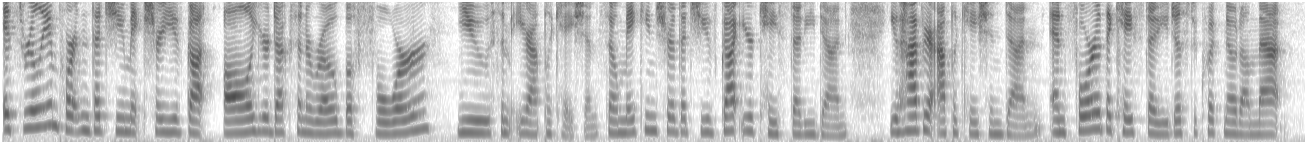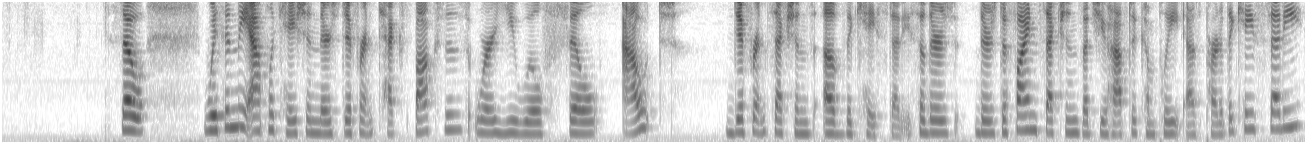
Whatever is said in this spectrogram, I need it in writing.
it's really important that you make sure you've got all your ducks in a row before you submit your application. So, making sure that you've got your case study done, you have your application done. And for the case study, just a quick note on that. So, within the application, there's different text boxes where you will fill out different sections of the case study. So there's there's defined sections that you have to complete as part of the case study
